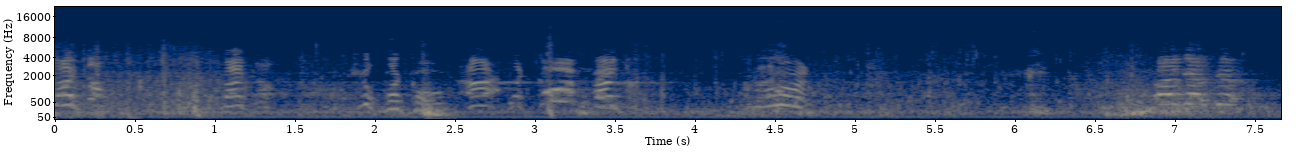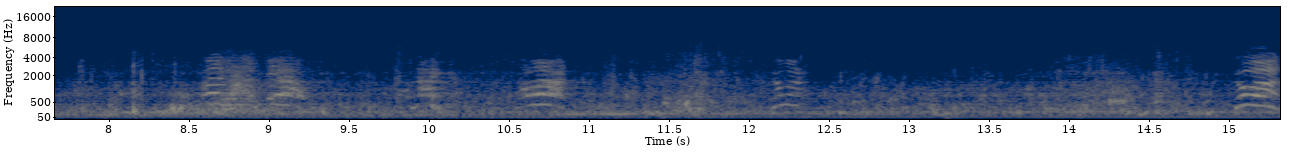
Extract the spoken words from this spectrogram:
Michael! Michael! Let go. Ah, let go of me! Come on! I got you! I got you! Michael, come on! Come on! Go on!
